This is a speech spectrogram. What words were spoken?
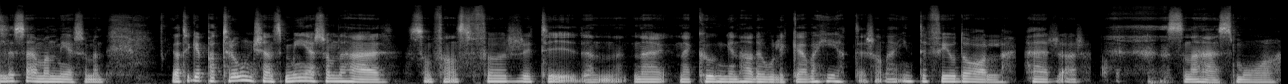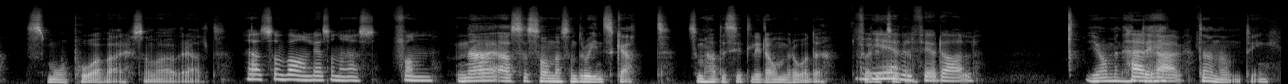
Eller så är man mer som en... Jag tycker patron känns mer som det här som fanns förr i tiden. När, när kungen hade olika, vad heter sådana? Inte feodalherrar. Sådana här små, små påvar som var överallt. Ja, som vanliga sådana här från... Nej, alltså sådana som drog in skatt. Som hade sitt lilla område förr Det är väl feodal. Ja, men det herrar. hette någonting.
